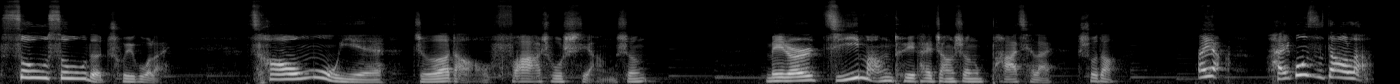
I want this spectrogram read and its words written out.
嗖嗖的吹过来，草木也折倒，发出响声。美人儿急忙推开张生，爬起来说道：“哎呀，海公子到了！”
